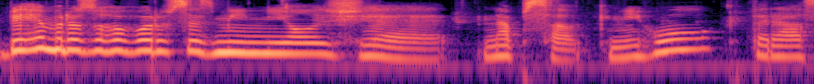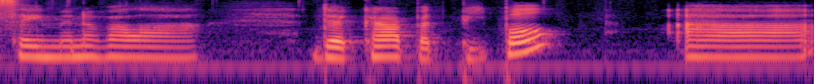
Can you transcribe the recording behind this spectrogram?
Během rozhovoru se zmínil, že napsal knihu, která se jmenovala The Carpet People a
